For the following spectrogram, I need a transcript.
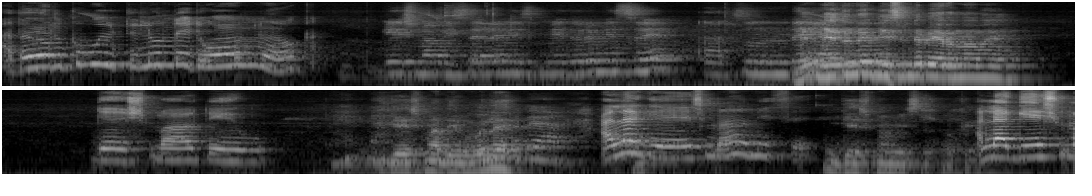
അത് നമുക്ക് വീട്ടിലും തരുമോ നോക്കാം. ഗ്രീഷ്മ മിസ് അല്ലേ? മിസ് മേതൂര് മിസ് മേ- സുന്ദരി മേതുവിന്റെ മിസ്സിന്റെ പേരെന്താണ്? ഗ്രീഷ്മ ദേവു. ഗേഷ്മ ദീപു അല്ലേ? അല്ല Geshma miss. Geshma miss okay. അല്ല ഗേഷ്മ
